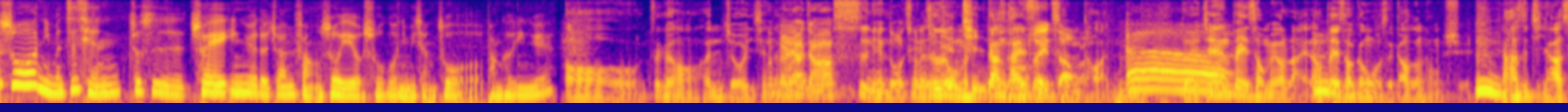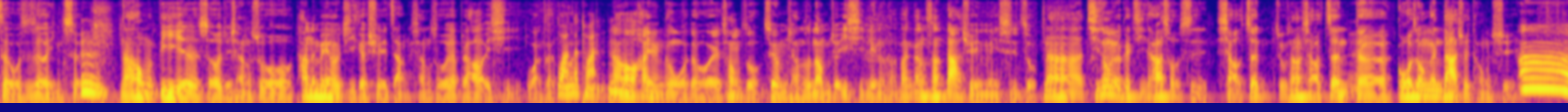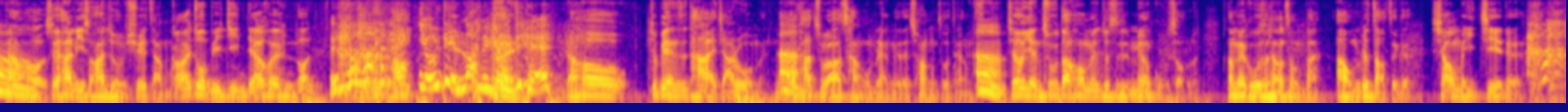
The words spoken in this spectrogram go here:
听说你们之前就是吹音乐的专访的时候，也有说过你们想做朋克音乐。哦，这个哦，很久以前的可能要讲到四年多前就是我们刚开始成团。呃，对，今天贝手没有来，然后贝手跟我是高中同学，嗯。那他是吉他社，我是热音社，嗯。然后我们毕业的时候就想说，他那边有几个学长，想说要不要一起玩个玩个团然后汉元跟我都会创作，所以我们想说，那我们就一起练个团，反正刚上大学也没事做。那其中有个吉他手是小郑，主唱小郑的国中跟大学同学，嗯，然后所以他离手他就是学长嘛，赶快做笔记，你等下会很乱。好 有点乱的感觉。然后就变成是他来加入我们，然后他主要唱我们两个的创作这样子。嗯结果演出到后面就是没有鼓手了，那没有鼓手想怎么办啊？我们就找这个小我们一届的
